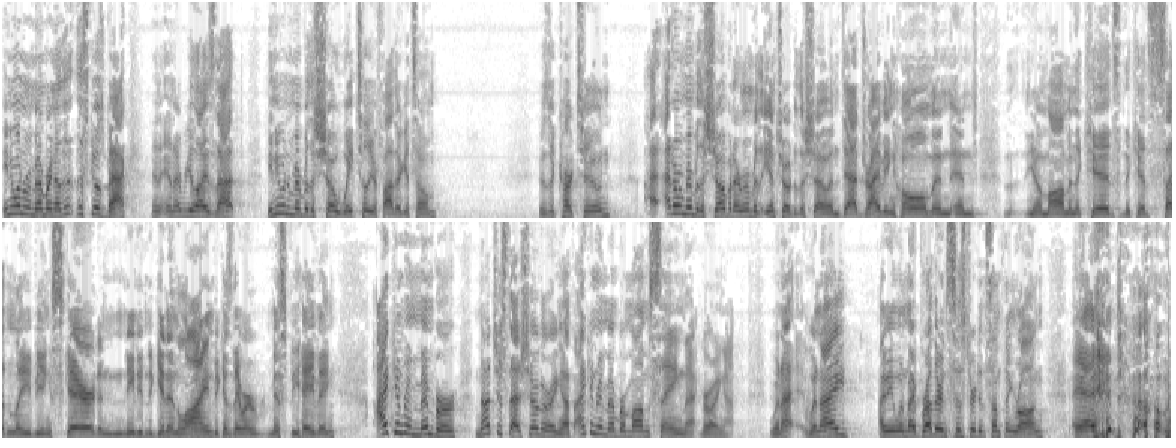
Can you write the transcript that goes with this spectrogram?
Anyone remember? Now, th- this goes back, and, and I realize that. Anyone remember the show Wait Till Your Father Gets Home? It was a cartoon. I, I don't remember the show, but I remember the intro to the show and dad driving home and, and, you know, mom and the kids, and the kids suddenly being scared and needing to get in line because they were misbehaving. I can remember not just that show growing up, I can remember mom saying that growing up. When I, when I, I mean, when my brother and sister did something wrong, and, um,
